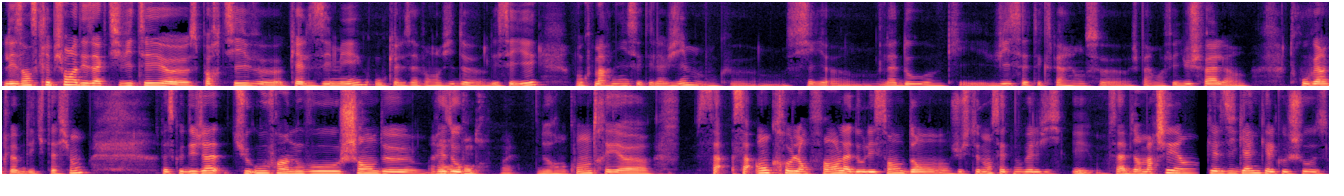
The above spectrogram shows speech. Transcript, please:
les inscriptions à des activités euh, sportives euh, qu'elles aimaient ou qu'elles avaient envie de- d'essayer. donc Marnie, c'était la gym. Donc si l'ado qui vit cette expérience, je sais pas moi, fait du cheval, euh, trouver un club d'équitation. Parce que déjà, tu ouvres un nouveau champ de réseau, ouais. de rencontres et ça, ça ancre l'enfant, l'adolescent dans justement cette nouvelle vie. Et ça a bien marché, hein. Qu'elles y gagnent quelque chose,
